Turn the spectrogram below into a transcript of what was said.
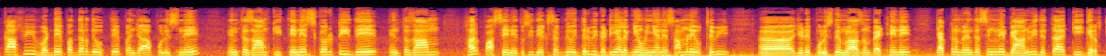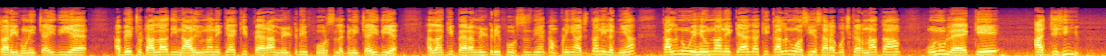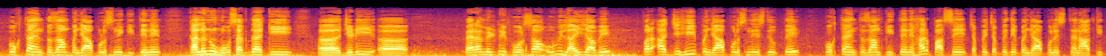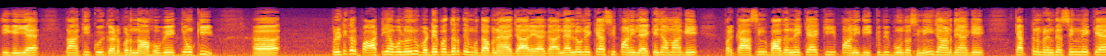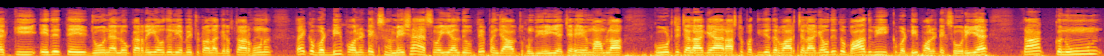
ਕਾਫੀ ਵੱਡੇ ਪੱਧਰ ਦੇ ਉੱਤੇ ਪੰਜਾਬ ਪੁਲਿਸ ਨੇ ਇੰਤਜ਼ਾਮ ਕੀਤੇ ਨੇ। ਸਿਕਿਉਰਿਟੀ ਦੇ ਇੰਤਜ਼ਾਮ ਹਰ ਪਾਸੇ ਨੇ। ਤੁਸੀਂ ਦੇਖ ਸਕਦੇ ਹੋ ਇੱਧਰ ਵੀ ਗੱਡੀਆਂ ਲੱਗੀਆਂ ਹੋਈਆਂ ਨੇ। ਸਾਹਮਣੇ ਉੱਥੇ ਵੀ ਅ, ਜਿਹੜੇ ਪੁਲਿਸ ਦੇ ਮੁਲਾਜ਼ਮ ਬੈਠੇ ਨੇ। ਕੈਪਟਨ ਅਮਰਿੰਦਰ ਸਿੰਘ ਨੇ ਬਿਆਨ ਵੀ ਦਿੱਤਾ ਕਿ ਗ੍ਰਿਫਤਾਰੀ ਹੋਣੀ ਚਾਹੀਦੀ ਹੈ। ਅਬੇ ਚੋਟਾਲਾ ਦੀ ਨਾਲ ਹੀ ਉਹਨਾਂ ਨੇ ਕਿਹਾ ਕਿ ਪੈਰਾ ਮਿਲਟਰੀ ਫੋਰਸ ਲੱਗਣੀ ਚਾਹੀਦੀ ਹੈ। ਹਾਲਾਂਕਿ ਪੈਰਾ ਮਿਲਟਰੀ ਫੋਰਸਸ ਦੀਆਂ ਕੰਪਨੀਆਂ ਅੱਜ ਤਾਂ ਨਹੀਂ ਲੱਗੀਆਂ। ਕੱਲ ਨੂੰ ਇਹ ਉਹਨਾਂ ਨੇ ਕਿਹਾਗਾ ਕਿ ਕੱਲ ਨੂੰ ਅਸੀਂ ਇਹ ਸਾਰਾ ਕੁਝ ਕਰਨਾ ਤਾਂ ਉਹਨੂੰ ਲੈ ਕੇ ਅੱਜ ਹੀ ਪੁਖਤਾ ਇੰਤਜ਼ਾਮ ਪੰਜਾਬ ਪੁਲਿਸ ਨੇ ਕੀਤੇ ਨੇ। ਕੱਲ ਨੂੰ ਹੋ ਸਕਦਾ ਕਿ ਜਿਹੜੀ ਪੈਰਾ ਮਿਲਟਰੀ ਫੋਰਸ ਆ ਉਹ ਵੀ ਲਾਈ ਜਾਵੇ, ਪਰ ਅੱਜ ਹੀ ਪੰਜਾਬ ਪੁਲਿਸ ਨੇ ਇਸ ਦੇ ਉੱਤੇ ਪੁਖਤਾ ਇੰਤਜ਼ਾਮ ਕੀਤੇ ਨੇ। ਹਰ ਪਾਸੇ ਚੱਪੇ ਚੱਪੇ ਤੇ ਪੰਜਾਬ ਪੁਲਿਸ ਤਾਇਨਾਤ ਕੀਤੀ ਗਈ ਹੈ ਤਾਂ ਕਿ ਕੋਈ ਗੜਬੜ ਨਾ ਹੋਵੇ, ਕਿਉਂਕਿ ਪੋਲੀਟੀਕਲ ਪਾਰਟੀਆਂ ਵੱਲੋਂ ਇਹਨੂੰ ਵੱਡੇ ਪੱਧਰ ਤੇ ਮੁੱਦਾ ਬਣਾਇਆ ਜਾ ਰਿਹਾ ਹੈਗਾ। ਨੈਲੋ ਨੇ ਕਿਹਾ, ਅਸੀਂ ਪਾਣੀ ਲੈ ਕੇ ਜਾਵਾਂਗੇ। ਪ੍ਰਕਾਸ਼ ਸਿੰਘ ਬਾਦਲ ਨੇ ਕਿਹਾ ਕਿ ਪਾਣੀ ਦੀ ਇੱਕ ਵੀ ਬੂੰਦ ਅਸੀਂ ਨਹੀਂ ਜਾਣ ਦਿਆਂਗੇ। ਕੈਪਟਨ ਅਮਰਿੰਦਰ ਸਿੰਘ ਨੇ ਕਿਹਾ ਕਿ ਇਹਦੇ ਤੇ ਜੋ ਨੈਲੋ ਕਰ ਰਹੀ ਹੈ ਉਹਦੇ ਲਈ ਅਬੇ ਚੁਟਾਲਾ ਗ੍ਰਿਫਤਾਰ ਹੋਣ। ਤਾਂ ਇੱਕ ਵੱਡੀ ਪੋਲਿਟਿਕਸ ਹਮੇਸ਼ਾ ਐਸਵਾਈਐਲ ਦੇ ਉੱਤੇ ਪੰਜਾਬ 'ਚ ਹੁੰਦੀ ਰਹੀ ਹੈ। ਚਾਹੇ ਇਹ ਮਾਮਲਾ ਕੋਰਟ 'ਚ ਚਲਾ ਗਿਆ, ਰਾਸ਼ਟਰਪਤੀ ਦੇ ਦਰਬਾਰ ਚਲਾ ਗਿਆ, ਉਹਦੇ ਤੋਂ ਬਾਅਦ ਵੀ ਇੱਕ ਵੱਡੀ ਪੋਲਿਟਿਕਸ ਹੋ ਰਹੀ ਹੈ। ਤਾਂ ਕਾਨੂੰਨ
